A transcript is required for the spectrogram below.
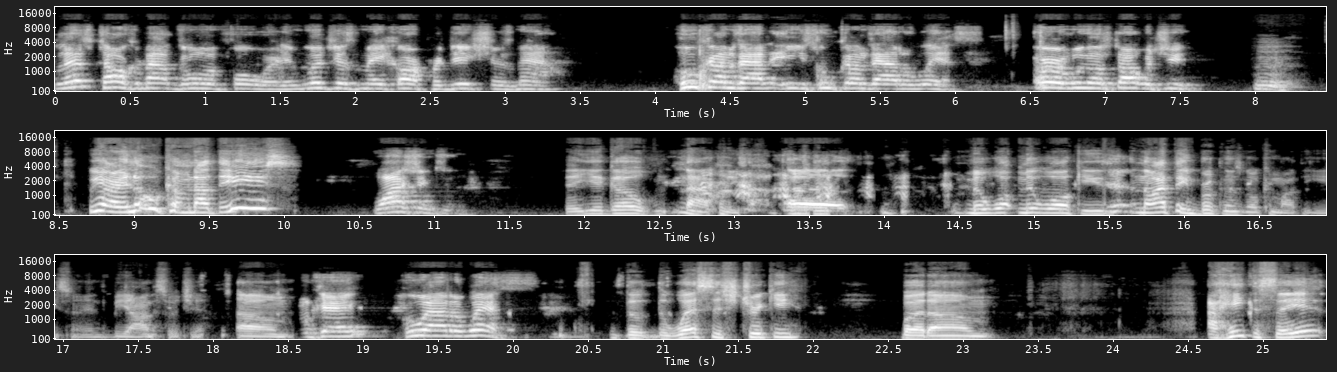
let's talk about going forward, and we'll just make our predictions now. Who comes out of the East? Who comes out of the West? Irv, we're gonna start with you. We already know who coming out the East. Washington. There you go. Nah, please. Uh, Milwaukee, Milwaukee's. No, I think Brooklyn's gonna come out the East. Man, to be honest with you. Um, Okay. Who out of the West? the the West is tricky, but um, I hate to say it.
